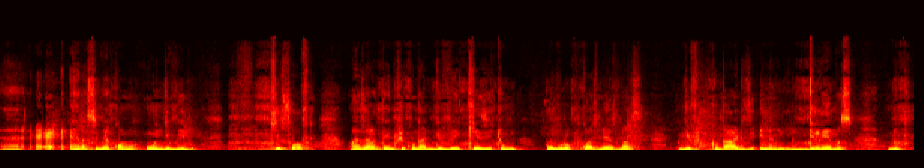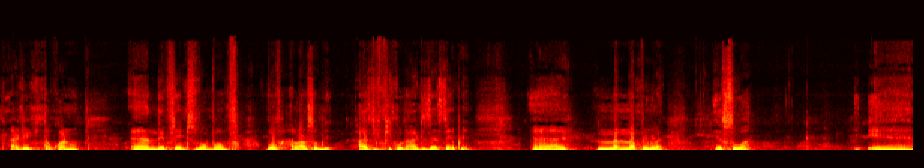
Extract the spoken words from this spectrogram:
é, é, ela se vê como um indivíduo que sofre, mas ela tem dificuldade de ver que existe um, um grupo com as mesmas dificuldades e dilemas do que a gente. Então, quando é, deficientes vão, vão, vão falar sobre as dificuldades, é sempre é, na, na, primeira pessoa. É,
